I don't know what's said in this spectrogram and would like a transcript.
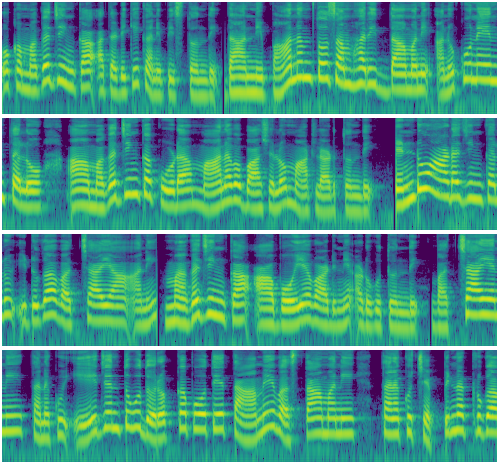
ఒక మగ జింక అతడికి కనిపిస్తుంది. దాన్ని బాణంతో సంహరిద్దామని అనుకునేంతలో ఆ మగ జింక కూడా మానవ భాషలో మాట్లాడుతుంది. రెండు ఆడజింకలు ఇటుగా వచ్చాయా అని మగజింక ఆ బోయవాడిని అడుగుతుంది. వచ్చాయని తనకు ఏ జంతువు దొరక్కపోతే తామే వస్తామని తనకు చెప్పినట్లుగా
